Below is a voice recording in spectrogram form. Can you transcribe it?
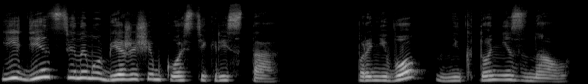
единственным убежищем Кости Креста. Про него никто не знал.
